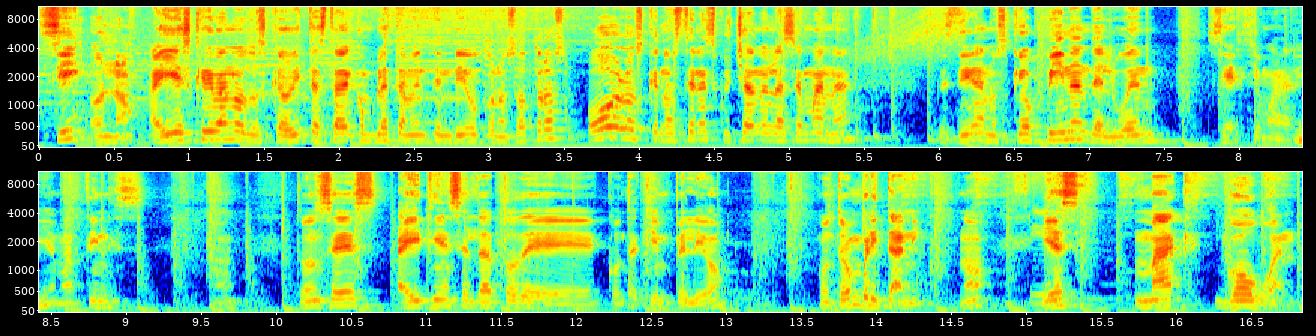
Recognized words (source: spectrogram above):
¿Sí o no? Ahí escríbanos los que ahorita están completamente en vivo con nosotros o los que nos estén escuchando en la semana, pues díganos qué opinan del buen Sergio Maravilla Martínez. ¿no? Entonces, ahí tienes el dato de contra quién peleó. Contra un británico, ¿no? Así y es Mac Gowan.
